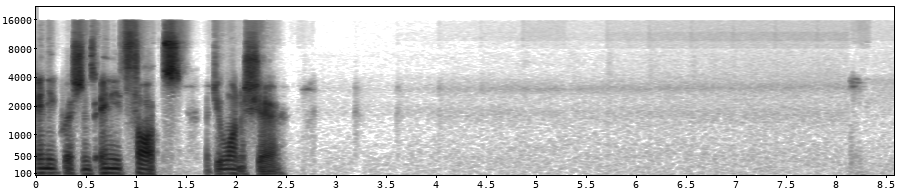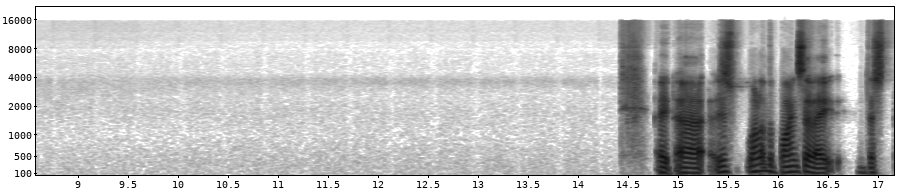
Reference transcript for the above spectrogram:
any questions, any thoughts that you want to share? Uh, just one of the points that I just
